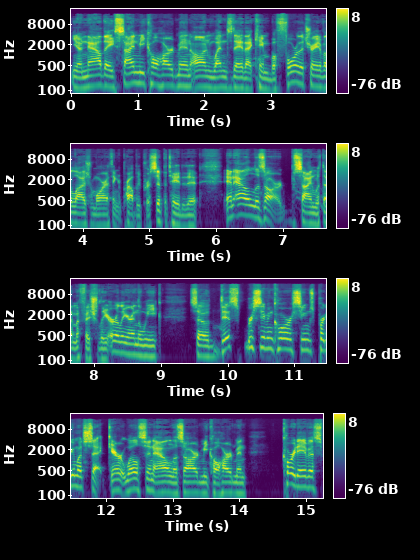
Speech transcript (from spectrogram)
you know, now they signed Mecole Hardman on Wednesday. That came before the trade of Elijah Moore. I think it probably precipitated it. And Allen Lazard signed with them officially earlier in the week. So this receiving corps seems pretty much set. Garrett Wilson, Allen Lazard, Mecole Hardman, Corey Davis,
